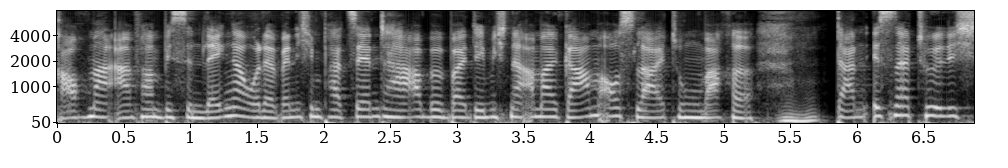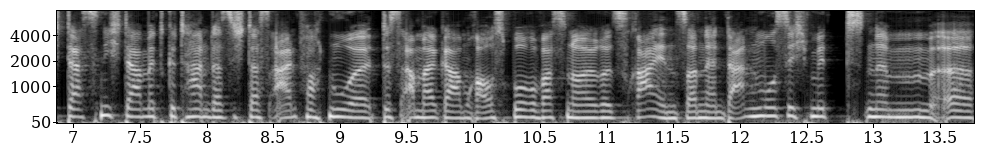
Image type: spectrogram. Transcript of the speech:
braucht man einfach ein bisschen länger oder wenn ich einen Patient habe, bei dem ich eine Amalgamausleitung mache, mhm. dann ist natürlich das nicht damit getan, dass ich das einfach nur das Amalgam rausbohre, was Neues rein, sondern dann muss ich mit einem äh,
